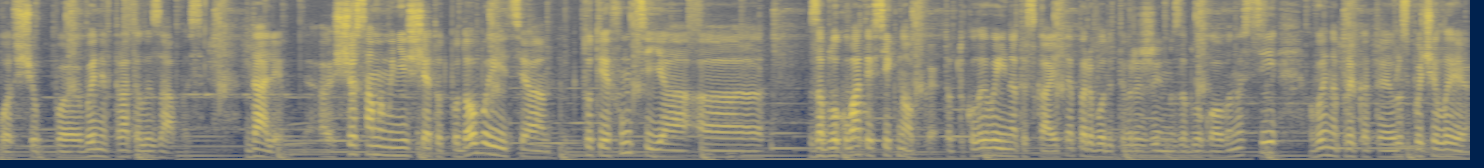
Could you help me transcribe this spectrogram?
от, щоб е, ви не втратили запис. Далі, е, що саме мені ще тут подобається, тут є функція е, заблокувати всі кнопки. Тобто, коли ви її натискаєте, переводите в режим заблокованості, ви, наприклад, е, розпочали е,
